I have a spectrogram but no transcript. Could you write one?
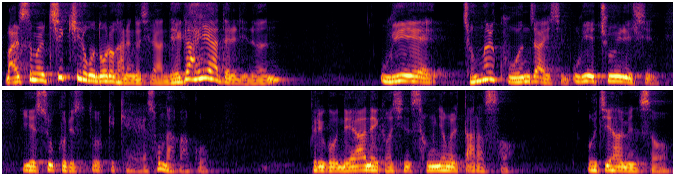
말씀을 지키려고 노력하는 것이 아니라 내가 해야 될 일은 우리의 정말 구원자이신 우리의 주인이신 예수 그리스도께 계속 나가고 그리고 내 안에 거신 성령을 따라서 의지하면서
